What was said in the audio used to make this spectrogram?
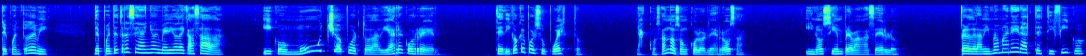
Te cuento de mí. Después de 13 años y medio de casada y con mucho por todavía recorrer, te digo que por supuesto, las cosas no son color de rosa y no siempre van a serlo. Pero de la misma manera testifico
